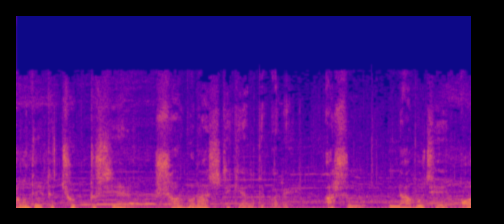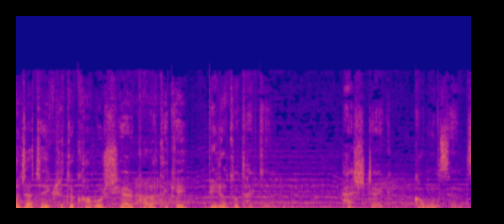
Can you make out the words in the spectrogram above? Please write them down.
আমাদের একটা ছোট্ট শেয়ার সর্বনাশ ডেকে আনতে পারে। আসুন না বুঝে অযাচাইকৃত খবর শেয়ার করা থেকে বিরত থাকি। হ্যাশট্যাগ কমন সেন্স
